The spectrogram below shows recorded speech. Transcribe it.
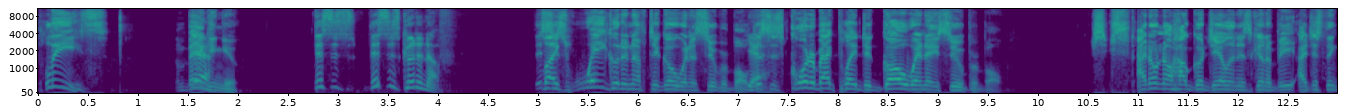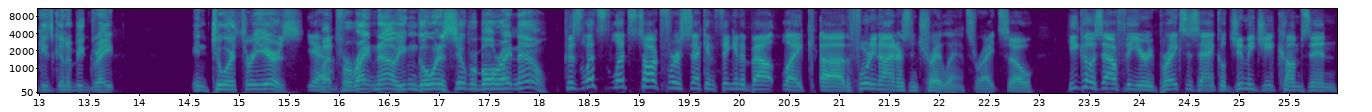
Please. I'm Yeah. begging you. This is this is good enough. This Like- is way good enough to go win a Super Bowl. Yeah. This is quarterback play to go win a Super Bowl. I don't know how good Jalen is going to be. I just think he's going to be great in two or three years. Yeah. But for right now, you can go win a Super Bowl right now. Because let's let's talk for a second thinking about like uh, the 49ers and Trey Lance, right? So he goes out for the year, he breaks his ankle, Jimmy G comes in.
